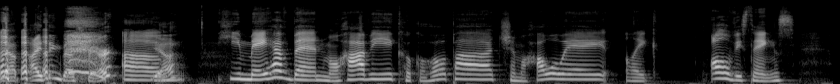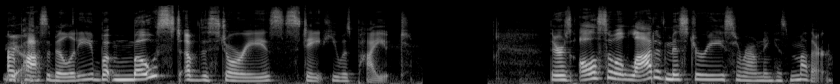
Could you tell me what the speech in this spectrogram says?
yep. I think that's fair. Um, yeah. He may have been Mojave, Cocohopa, Chemehuevi, like all of these things are Yeah. possibility, but most of the stories state he was Paiute. There's also a lot of mystery surrounding his mother.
